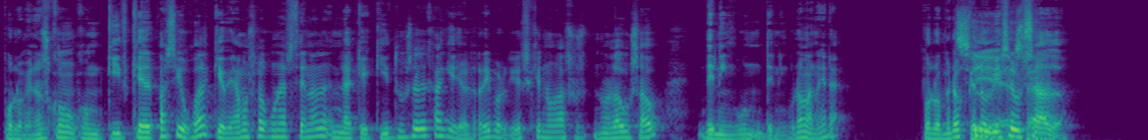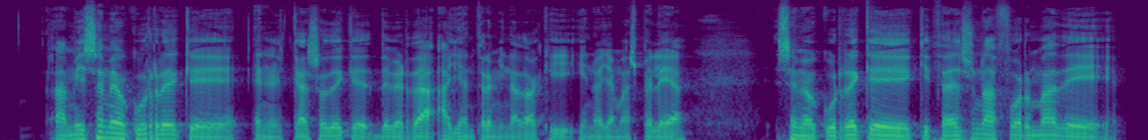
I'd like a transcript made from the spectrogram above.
por lo menos con, con Kid que pasa igual, que veamos alguna escena en la que Kid use el haki del rey, porque es que no lo ha, no lo ha usado de, ningún, de ninguna manera. Por lo menos que lo hubiese o sea, usado. A mí se me ocurre que en el caso de que de verdad hayan terminado aquí y no haya más pelea, se me ocurre que quizá es una forma de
